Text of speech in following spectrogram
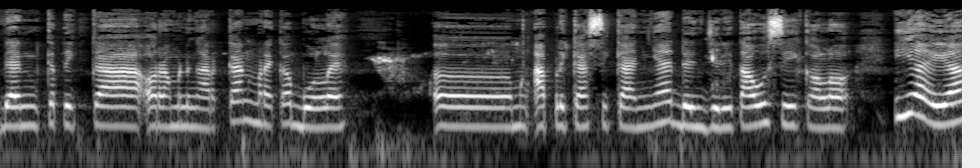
Dan ketika orang mendengarkan mereka boleh uh, mengaplikasikannya dan jadi tahu sih kalau iya ya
